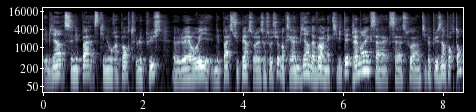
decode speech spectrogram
eh bien, ce n'est pas ce qui nous rapporte le plus. Euh, le ROI n'est pas super sur les réseaux sociaux, donc c'est quand même bien d'avoir une activité. J'aimerais que ça, soit un petit peu plus important,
